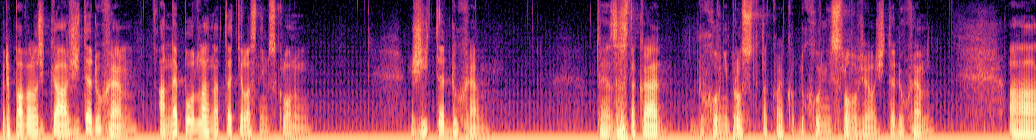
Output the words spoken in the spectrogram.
kde Pavel říká, žijte duchem a nepodlehnete tělesným sklonům. Žijte duchem. To je zase takové duchovní prosto, takové jako duchovní slovo, že jo? Žijte duchem. A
